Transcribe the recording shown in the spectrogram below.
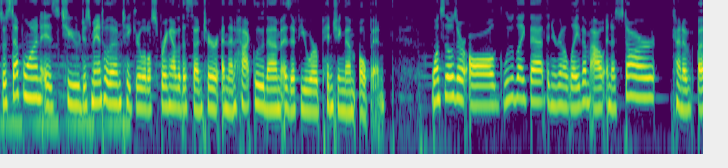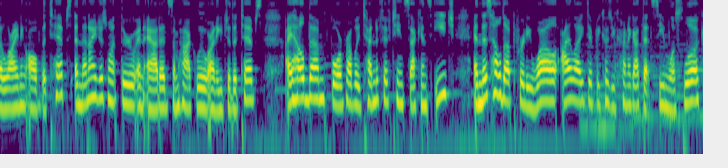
So step one is to dismantle them, take your little spring out of the center, and then hot glue them as if you were pinching them open. Once those are all glued like that, then you're to lay them out in a star, kind of aligning all of the tips. And then I just went through and added some hot glue on each of the tips. I held them for probably 10 to 15 seconds each, and this held up pretty well. I liked it because you kind of got that seamless look.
